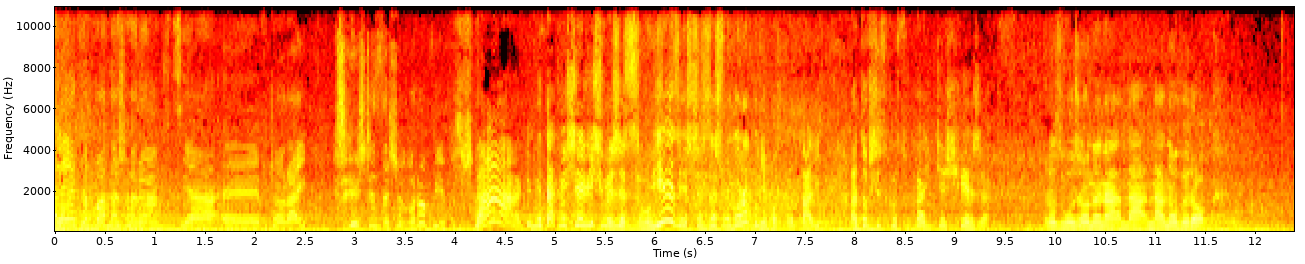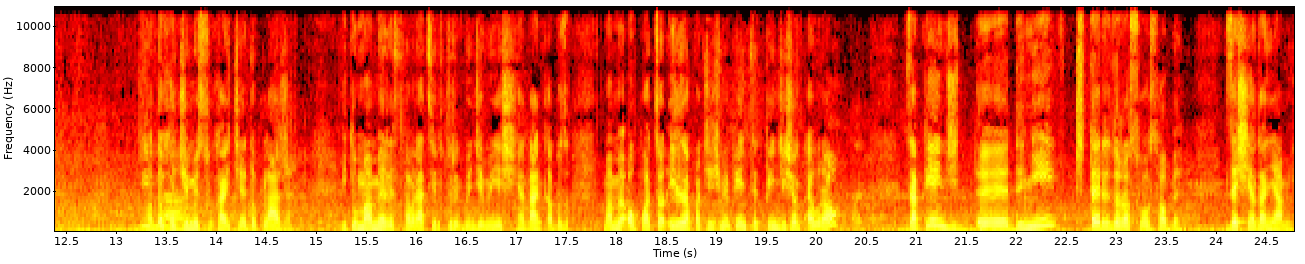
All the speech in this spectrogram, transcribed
Ale jaka była nasza reakcja e, wczoraj? Że jeszcze z zeszłego roku nie posprzątali. Tak, my tak myśleliśmy, że z- Jezu, jeszcze z zeszłego roku nie posprzątali. A to wszystko, słuchajcie, świeże. Rozłożone na, na, na nowy rok. O, dochodzimy, słuchajcie, do plaży. I tu mamy restauracje, w których będziemy jeść śniadanka, bo mamy opłacone. Ile zapłaciliśmy? 550 euro? Za 5 dni cztery dorosłe osoby. Ze śniadaniami.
